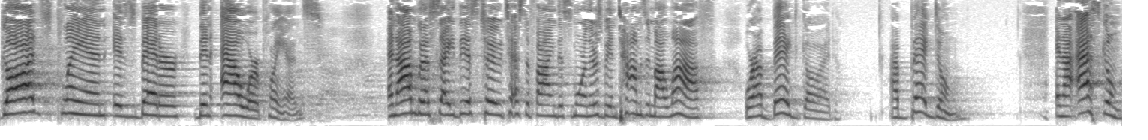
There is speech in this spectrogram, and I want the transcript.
God's plan is better than our plans. And I'm going to say this too, testifying this morning. There's been times in my life where I begged God, I begged him. And I asked him,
